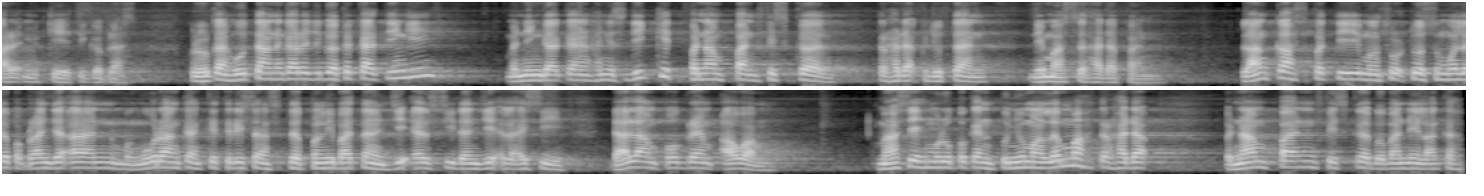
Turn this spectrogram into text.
RMK 13. Kedudukan hutang negara juga kekal tinggi meninggalkan hanya sedikit penampan fiskal terhadap kejutan di masa hadapan. Langkah seperti menstruktur semula perbelanjaan, mengurangkan keterisan serta penlibatan GLC dan GLIC dalam program awam masih merupakan penyumbang lemah terhadap penampan fiskal berbanding langkah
